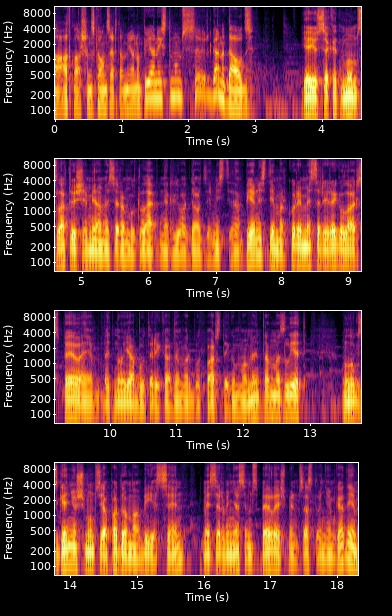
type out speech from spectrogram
atklāšanas koncertam? Jo nu, pianistu mums ir gana daudz. Ja jūs sakat, mums, latviešiem, jā, mēs varam būt lepni ar ļoti daudziem izciliem pianistiem, ar kuriem mēs arī regulāri spēlējam, bet nu, jābūt arī kādam varbūt pārsteiguma momentam mazliet. Un Luks Geņušs mums jau padomā bija sen. Mēs ar viņu esam spēlējuši pirms astoņiem gadiem.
